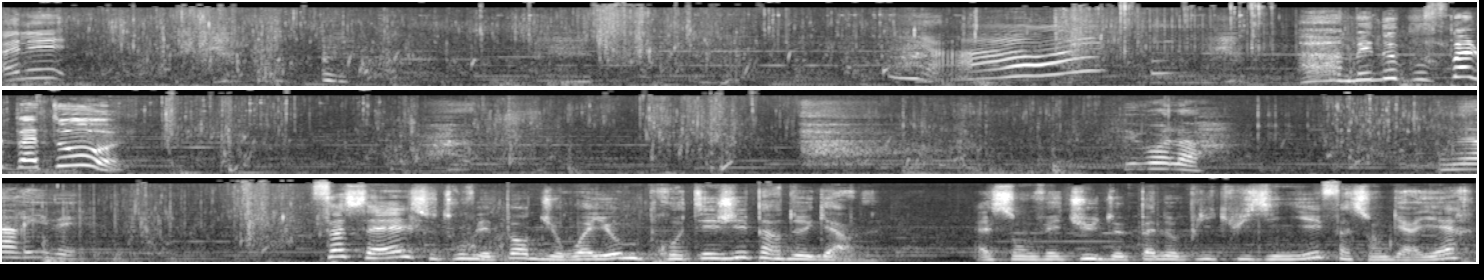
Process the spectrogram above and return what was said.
Allez Ah, mais ne bouffe pas le bateau Et voilà. On est arrivé. Face à elle se trouvent les portes du royaume protégées par deux gardes. Elles sont vêtues de panoplies cuisiniers façon guerrière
